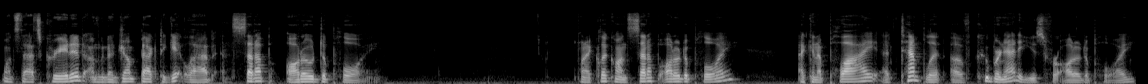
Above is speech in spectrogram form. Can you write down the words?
Once that's created, I'm going to jump back to GitLab and set up auto deploy. When I click on setup auto deploy, I can apply a template of Kubernetes for auto deploy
